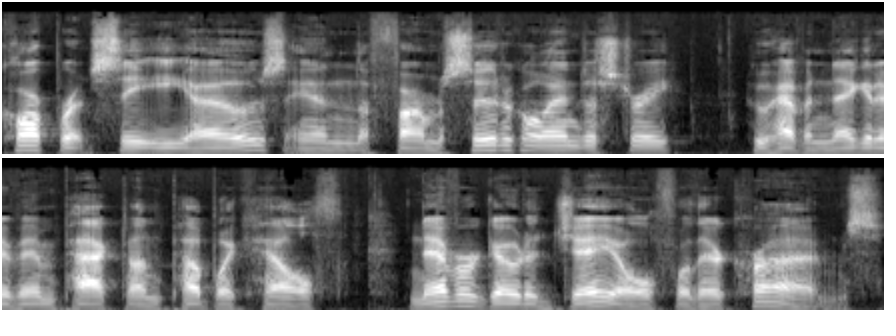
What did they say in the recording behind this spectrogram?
Corporate CEOs in the pharmaceutical industry who have a negative impact on public health never go to jail for their crimes.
